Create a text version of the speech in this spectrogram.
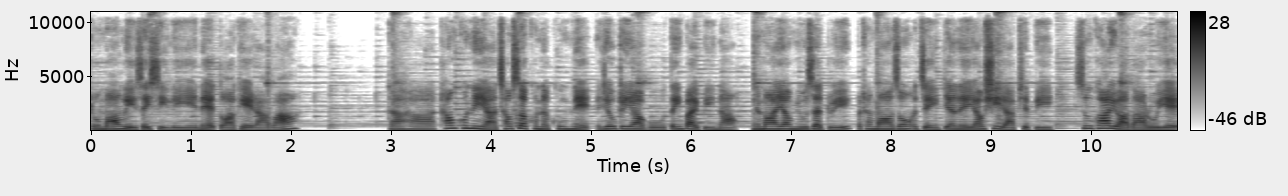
ဒွန်မောင်းလေစိတ်စီလေရင်နဲ့တွားခဲ့တာပါ။ ဒါဟာ1968ခုနှစ်အယုတ်တရကိုသိမ့်ပိုက်ပြီးနောက်မြန်မာရောက်မျိုးဆက်တွေပထမဆုံးအကြိမ်ပြန်လည်ရောက်ရှိတာဖြစ်ပြီးစူခါရွာသားတို့ရဲ့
